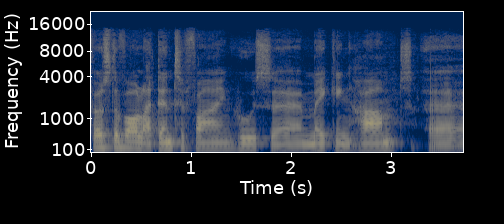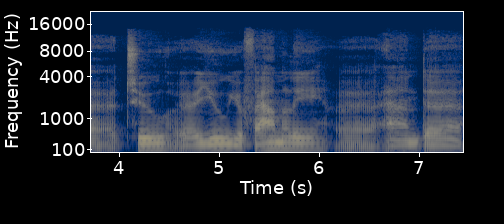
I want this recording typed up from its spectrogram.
first of all identifying who's uh, making harm uh, to uh, you, your family, uh, and uh,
